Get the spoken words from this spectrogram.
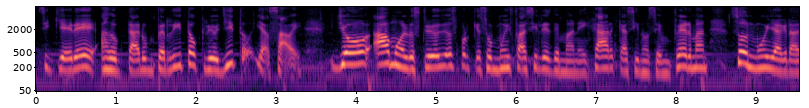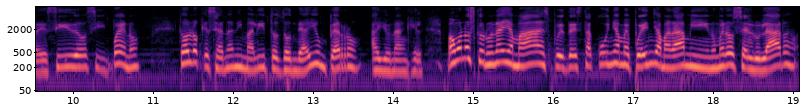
Si quiere adoptar un perrito criollito, ya sabe. Yo amo a los criollos porque son muy fáciles de manejar, casi no se enferman, son muy agradecidos y bueno, todo lo que sean animalitos, donde hay un perro, hay un ángel. Vámonos con una llamada después de esta cuña. Me pueden llamar a mi número celular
